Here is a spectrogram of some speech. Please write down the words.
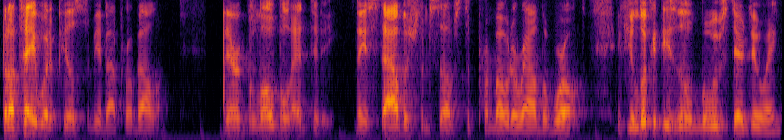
But I'll tell you what appeals to me about Probellum. They're a global entity. They establish themselves to promote around the world. If you look at these little moves they're doing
